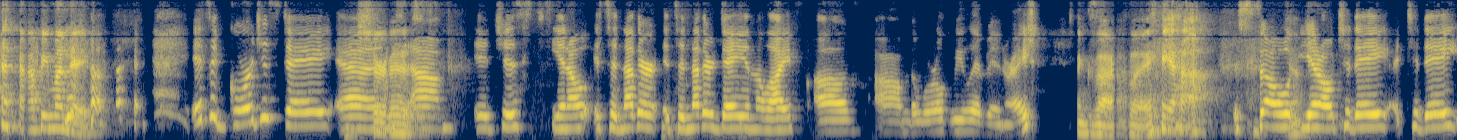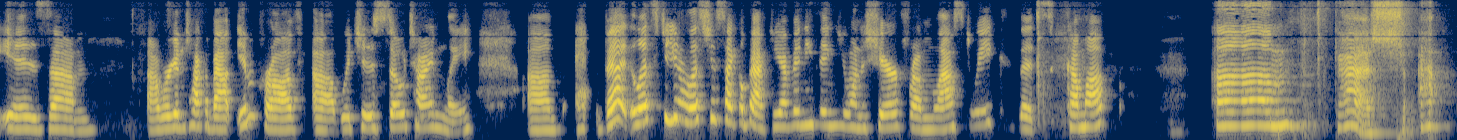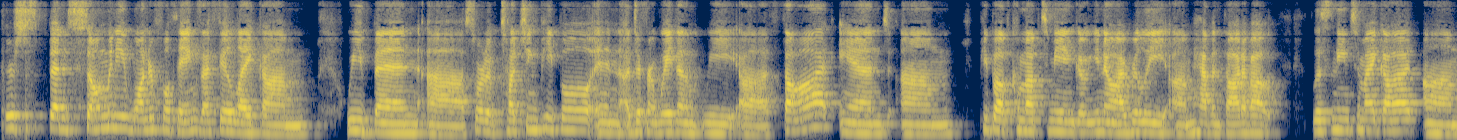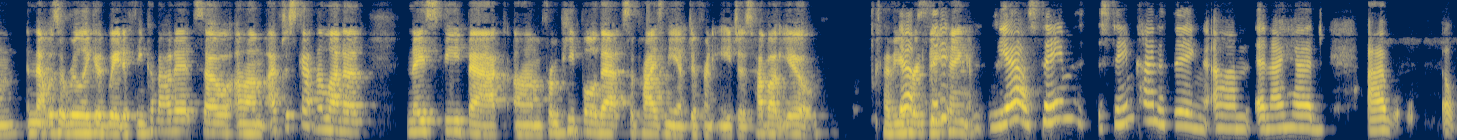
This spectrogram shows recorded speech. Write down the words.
Happy Monday. it's a gorgeous day, and sure it, um, it just you know it's another it's another day in the life of um, the world we live in, right? Exactly. Yeah. So yeah. you know today today is um, uh, we're going to talk about improv, uh, which is so timely. Um, but let's do you know let's just cycle back. Do you have anything you want to share from last week that's come up? Um, gosh, there's just been so many wonderful things. I feel like um, we've been uh, sort of touching people in a different way than we uh, thought, and um, people have come up to me and go, you know, I really um, haven't thought about listening to my gut, um, and that was a really good way to think about it. So um, I've just gotten a lot of nice feedback um, from people that surprise me of different ages. How about you? Have you yeah, heard same, anything? Yeah, same same kind of thing. Um, and I had uh,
